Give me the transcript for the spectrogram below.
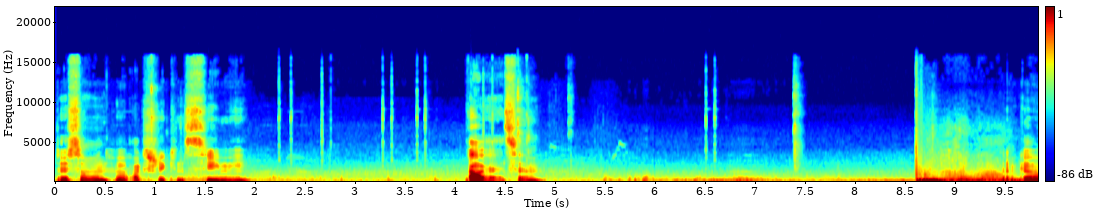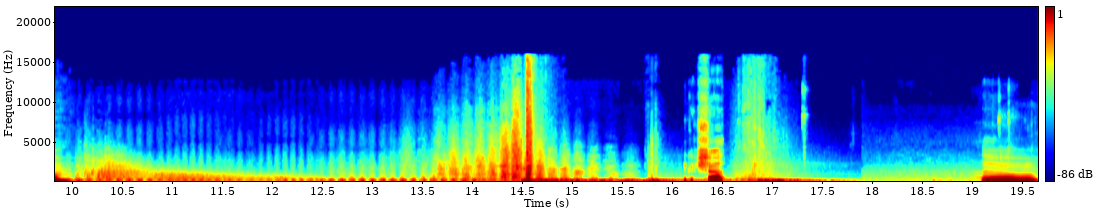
There's someone who actually can see me. Oh yeah, it's him. There we go. Good shot. So...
